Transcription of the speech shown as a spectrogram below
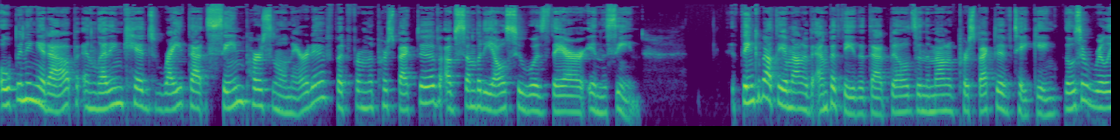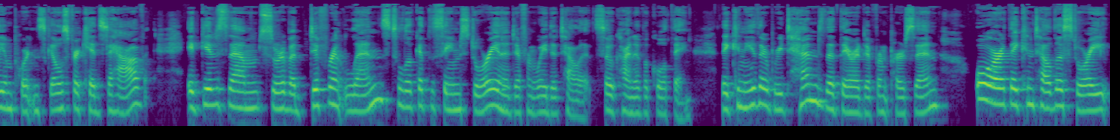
opening it up and letting kids write that same personal narrative, but from the perspective of somebody else who was there in the scene. Think about the amount of empathy that that builds and the amount of perspective taking. Those are really important skills for kids to have. It gives them sort of a different lens to look at the same story and a different way to tell it. So, kind of a cool thing. They can either pretend that they're a different person or they can tell the story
